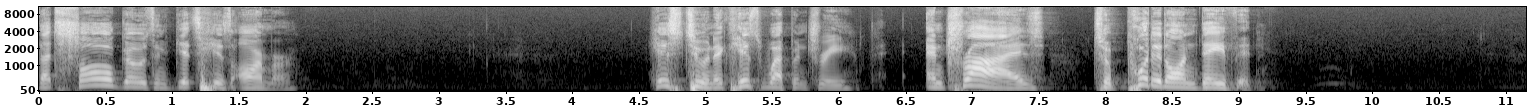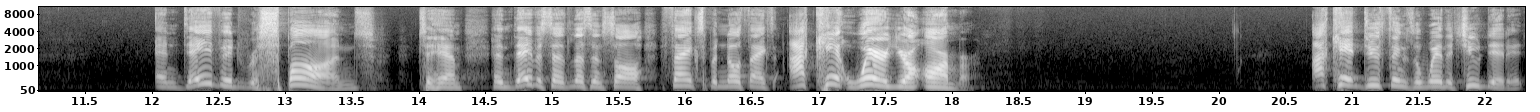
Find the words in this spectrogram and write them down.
that Saul goes and gets his armor his tunic, his weaponry, and tries to put it on David. And David responds to him, and David says, Listen, Saul, thanks, but no thanks. I can't wear your armor. I can't do things the way that you did it.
